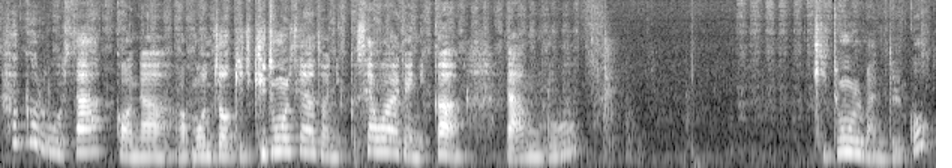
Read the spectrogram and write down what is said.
흙으로 쌓거나 어, 먼저 기- 되니까, 세워야 되니까 나무로 기둥을 만들고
